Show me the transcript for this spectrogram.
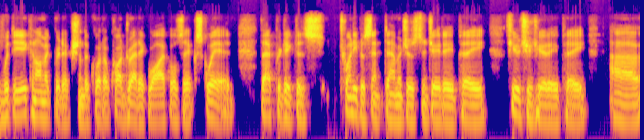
with the economic prediction, the quadratic y equals x squared, that predicted 20% damages to GDP, future GDP, uh,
